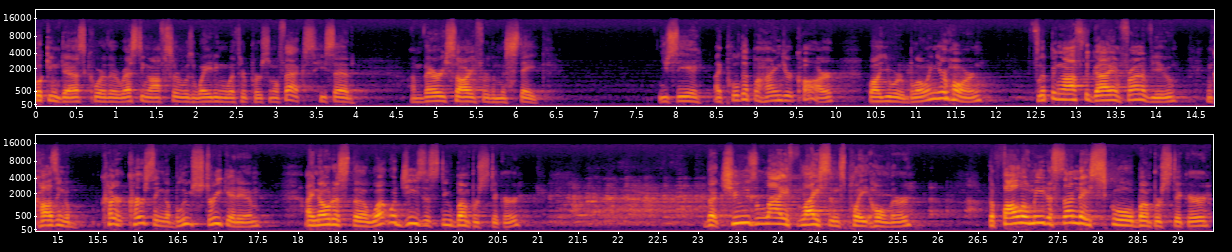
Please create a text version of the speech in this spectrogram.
booking desk where the arresting officer was waiting with her personal effects. He said, I'm very sorry for the mistake. You see, I pulled up behind your car while you were blowing your horn, flipping off the guy in front of you, and causing a cursing a blue streak at him. I noticed the What Would Jesus Do bumper sticker the Choose Life license plate holder, the Follow Me to Sunday School bumper sticker,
